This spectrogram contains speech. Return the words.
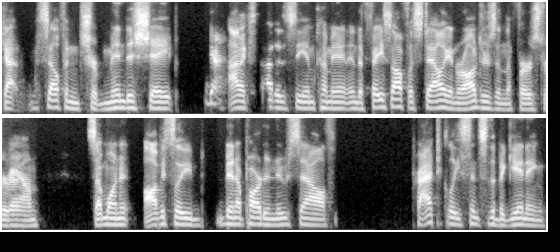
got himself in tremendous shape. Yeah. I'm excited to see him come in and to face off with Stallion Rogers in the first round. Someone obviously been a part of New South practically since the beginning.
